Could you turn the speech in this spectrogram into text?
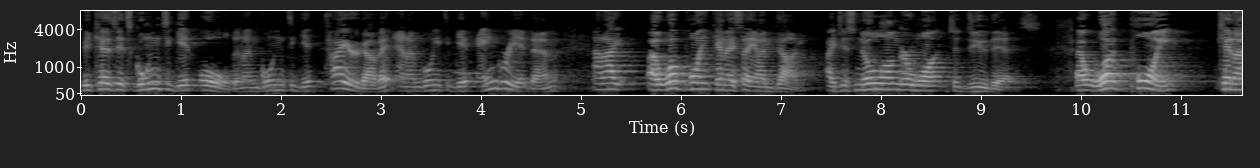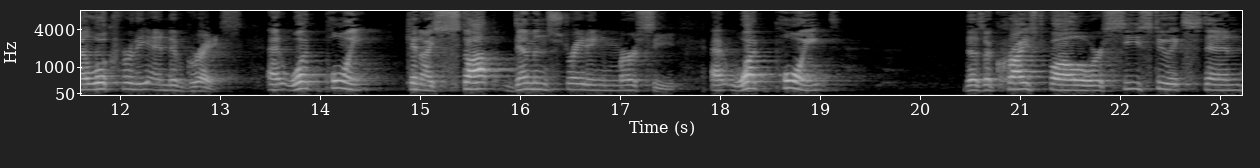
Because it's going to get old and I'm going to get tired of it and I'm going to get angry at them. And I, at what point can I say I'm done? I just no longer want to do this. At what point can I look for the end of grace? At what point can I stop demonstrating mercy? At what point does a Christ follower cease to extend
